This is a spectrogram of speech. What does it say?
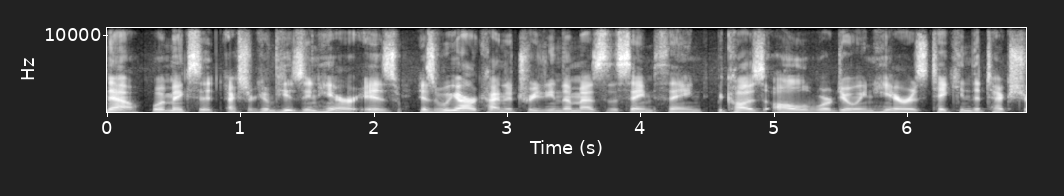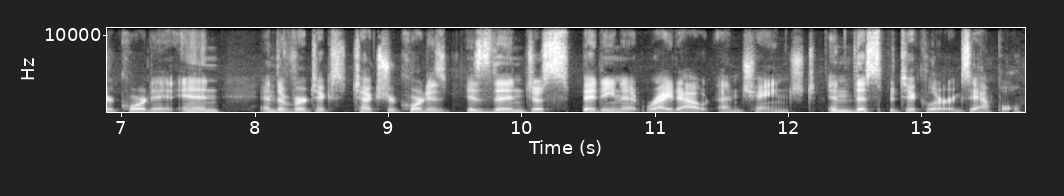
Now, what makes it extra confusing here is is we are kind of treating them as the same thing because all we're doing here is taking the texture coordinate in and the vertex texture coordinate is, is then just spitting it right out unchanged in this particular example.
